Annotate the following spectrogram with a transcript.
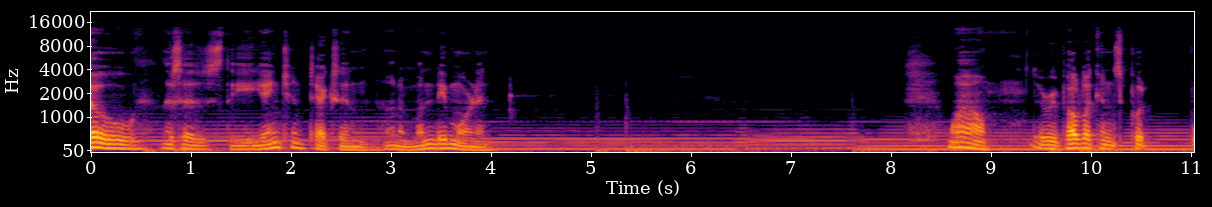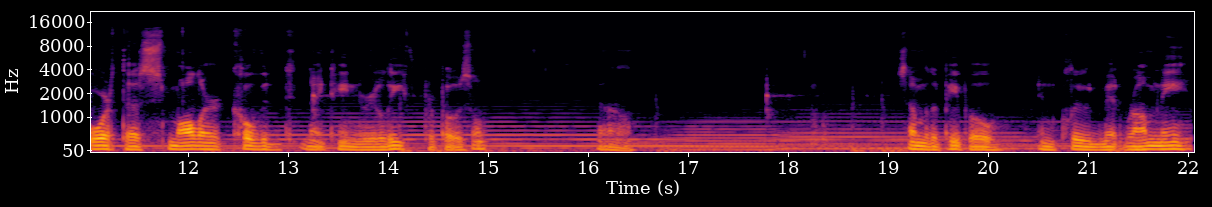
Yo, this is the Ancient Texan on a Monday morning. Wow, the Republicans put forth a smaller COVID 19 relief proposal. Uh, some of the people include Mitt Romney,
